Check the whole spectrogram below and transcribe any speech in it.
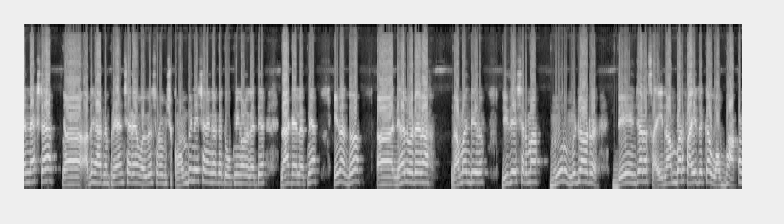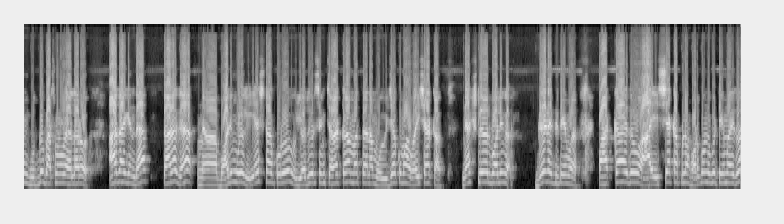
ಏನ್ ನೆಕ್ಸ್ಟ್ ಅದೇ ಯಾರು ನಮ್ಮ ಪ್ರಿಯಾಂಶ್ ಶರ್ಮಾ ವೈವೇಶ್ವರ ಸೂರ್ಯವಂಶಿ ಕಾಂಬಿನೇಷನ್ ಹೆಂಗಾಕತಿ ಓಪನಿಂಗ್ ಒಳಗೈತಿ ನಾ. ಕೈಲತ್ನೆ ಇನ್ನೊಂದು ನೆಹಲ್ ವಡೇರ, ನಮಂದಿರ್ ಜಿತೇಶ್ ಶರ್ಮಾ, ಮೂರು ಮಿಡ್ಲ್ ಆರ್ಡರ್ ಡೇಂಜರಸ್ ಐ ನಂಬರ್ ಫೈವ್ ತಕ್ಕ ಒಬ್ಬ ಹಾಕೊಂಡ್ ಗುದ್ದು ಬ್ಯಾಟ್ಸ್ಮನ್ಗಳು ಎಲ್ಲಾರು. ಆದಾಗಿಂದ, ತಳಗ ಬಾಲಿಂಗ್ ಒಳಗೆ ಯಶ್ ಠಾಕೂರ್, ಯದುವೀರ್ ಸಿಂಗ್ ಚರಕ ಮತ್ತ ನಮ್ಮ Vijay Kumar Vyshak. Next level bowling great ಐತಿ ಟೀಮ್ ಪಕ್ಕ ಇದು ಆ ಏಷ್ಯಾ ಕಪ್ನ ಹೊಡ್ಕೊಂಡ್ ಹೋಗೋ ಟೀಮ್ ಇದು.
